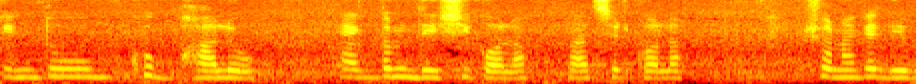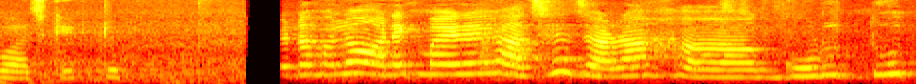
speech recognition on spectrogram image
কিন্তু খুব ভালো, একদম দেশি কলা, গাছের কলা। সোনাকে দেবো আজকে একটু। হলো অনেক মায়েরাই আছে যারা গরুর দুধ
